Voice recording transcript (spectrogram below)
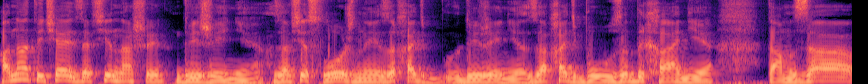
она отвечает за все наши движения, за все сложные за ходьбу, движения, за ходьбу, за дыхание, там, за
